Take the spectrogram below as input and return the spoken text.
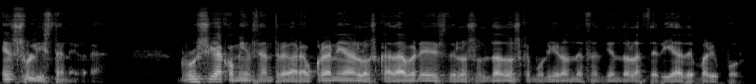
en su lista negra. Rusia comienza a entregar a Ucrania los cadáveres de los soldados que murieron defendiendo la acería de Mariupol.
